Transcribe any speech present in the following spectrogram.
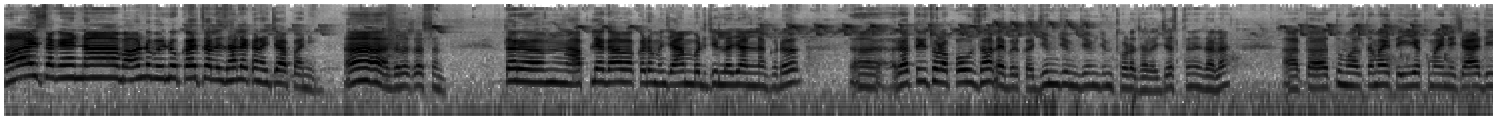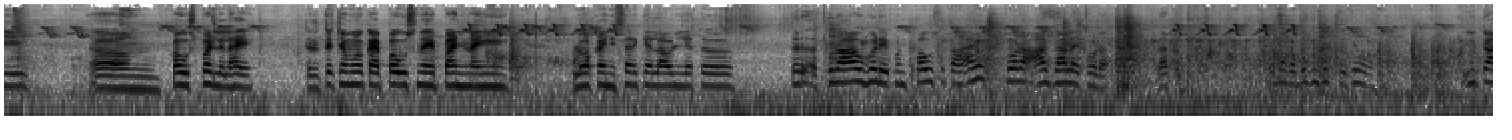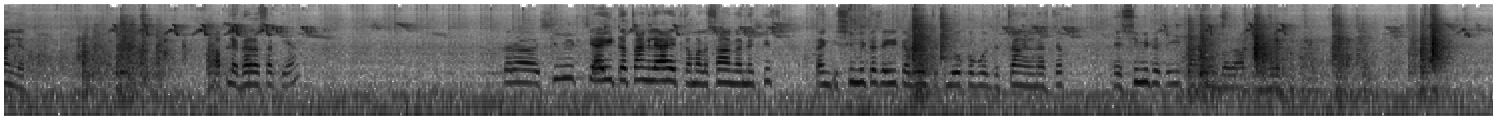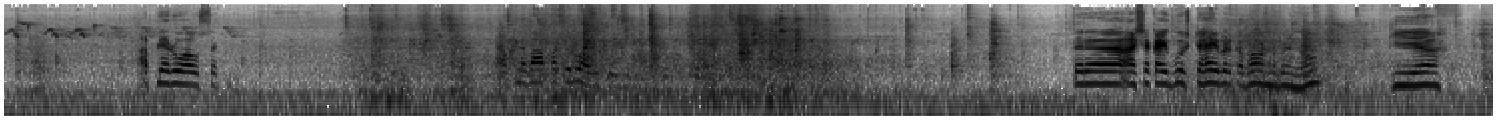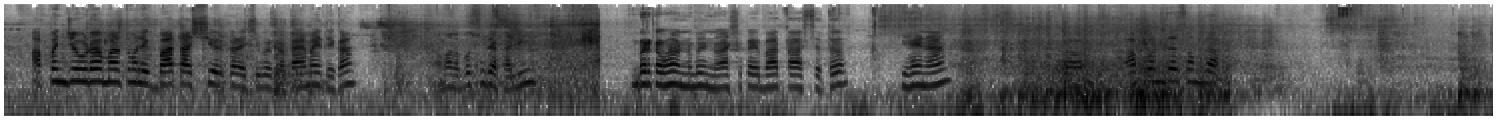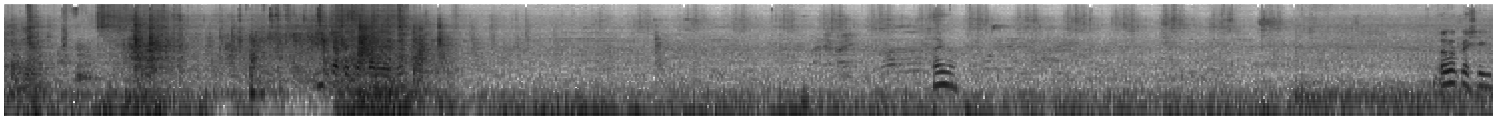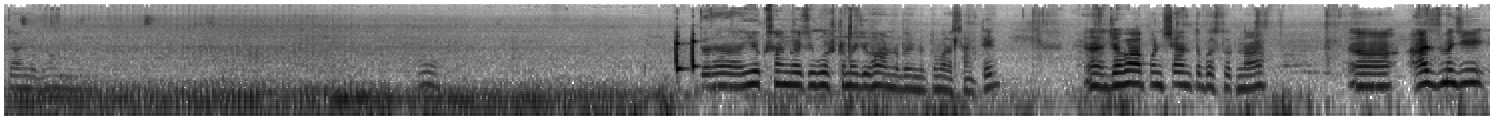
हाय सगळ्यांना भावनो बहिणू काय चालेल झालं का नाही चहा पाणी? हां झालं असं तर आपल्या गावाकडं म्हणजे आंबड जिल्हा जालनाकडं रात्री थोडा पाऊस झाला आहे बरं का. जिम जिम जिम जिम थोडा झाला जास्त नाही झाला. आता तुम्हाला तर माहिती आहे एक महिन्याच्या आधी पाऊस पडलेला आहे. तर त्याच्यामुळं काय पाऊस नाही पाणी नाही. लोकांनी सारख्या लावल्या तर. तर थोडा अवघड आहे पण पाऊस आता आहे. थोडा आज झाला आहे थोडा. रात्री. बघा बघू शकता तेव्हा. इटा आणल्यात. आपल्या घरासाठी हा. तर सिमेंटच्या इटा चांगल्या आहेत का मला सांगा नक्कीच. कारण की सिमेंटाच्या इटा बोलतात लोक बोलतात चांगल्या नसतात. त्या सिमेंटाच्या इटा आणल्या बघा आपल्या घरासाठी. आपल्या रो हाऊससाठी आपल्या बापाचं रो हाऊस तर अशा काही गोष्टी आहे बरं का भावना बहिणू की आपण जेवढं मला तुम्हाला एक बात आज शेअर करायची बरं का काय माहिती आहे का? आम्हाला बसू द्या खाली. बरं का भावनं बहिणं अशा काही बात असतात की आहे ना आपण जर समजा इच्छा कशा पडायचं आहे का बघा कसे इथं आणले हो. तर एक सांगायची गोष्ट म्हणजे भावना बहिण तुम्हाला सांगते. जेव्हा आपण शांत बसतो ना आज म्हणजे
